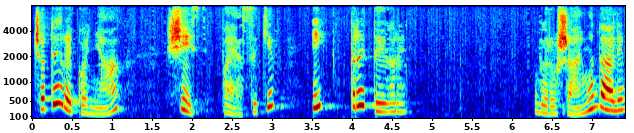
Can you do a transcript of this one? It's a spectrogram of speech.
4 коня, 6 песиків і 3 тигри. Вирушаємо далі.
